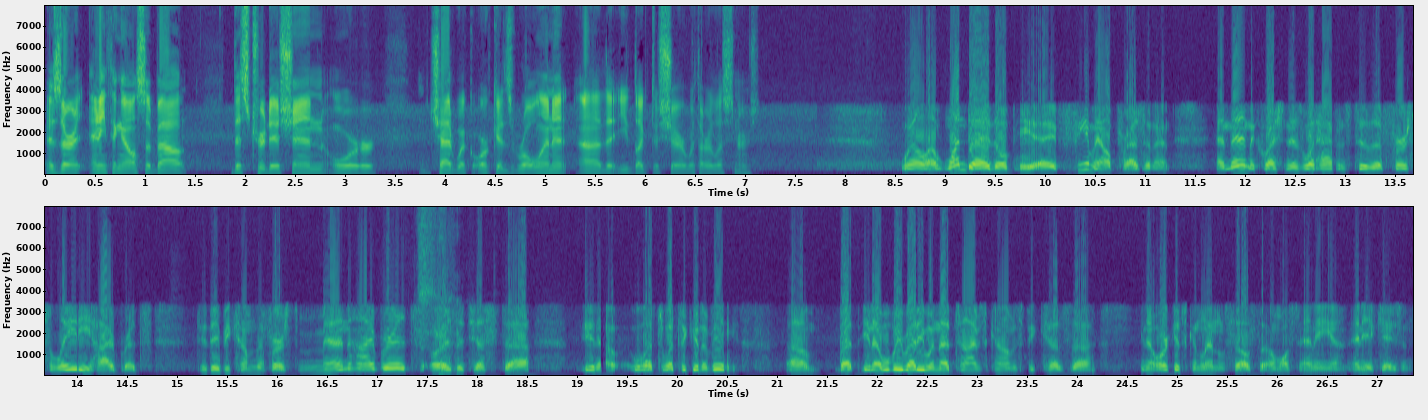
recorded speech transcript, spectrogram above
Is there anything else about this tradition or Chadwick Orchid's role in it uh, that you'd like to share with our listeners? Well, uh, one day there'll be a female president, and then the question is what happens to the first lady hybrids? Do they become the first men hybrids, or is it just, uh, you know, what's what's it going to be? Um, but you know, we'll be ready when that time comes because uh, you know orchids can lend themselves to almost any uh, any occasion.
